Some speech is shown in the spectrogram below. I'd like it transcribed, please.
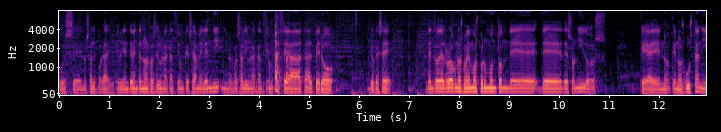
pues eh, nos sale por ahí. Evidentemente no nos va a salir una canción que sea Melendi, ni nos va a salir una canción que sea tal, pero yo qué sé, dentro del rock nos movemos por un montón de, de- de sonidos que, eh, no- que nos gustan y,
